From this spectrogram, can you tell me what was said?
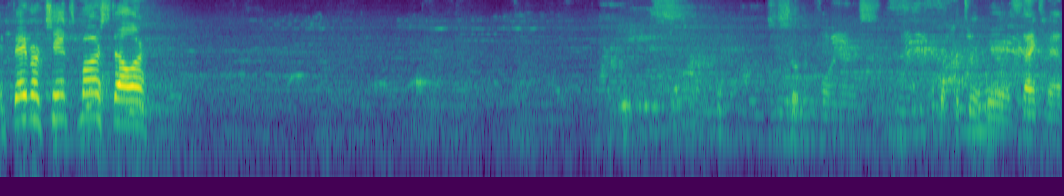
in favor of Chance Marsteller. Thanks, man.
